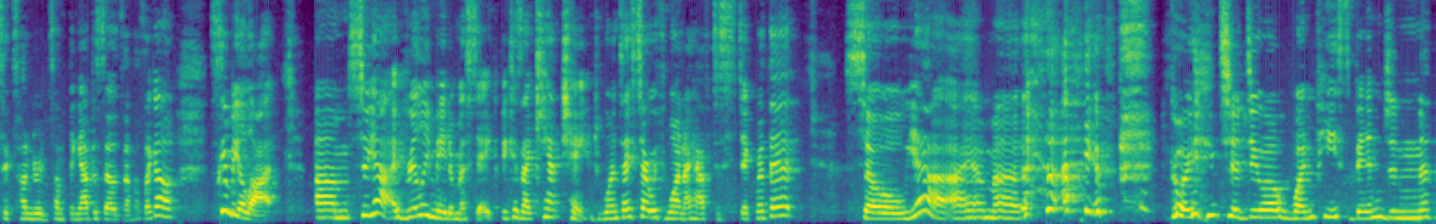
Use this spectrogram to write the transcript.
600 something episodes, and I was like, oh, it's gonna be a lot. Um, so yeah, I really made a mistake because I can't change. Once I start with one, I have to stick with it. So yeah, I am, uh, I am going to do a One Piece binge and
